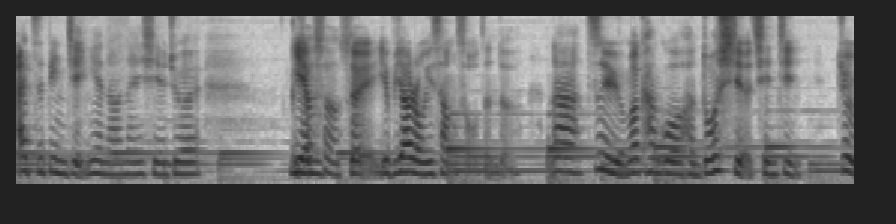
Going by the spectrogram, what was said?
艾滋病检验啊那一些，就会也对，也比较容易上手，真的。那至于有没有看过很多血的情景，就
